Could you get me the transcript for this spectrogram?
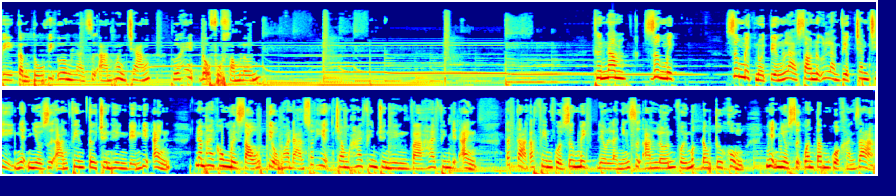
vì Cẩm Tú Vị Ương là dự án hoành tráng, hứa hẹn độ phủ sóng lớn. Thứ năm, Dương Mịch Dương Mịch nổi tiếng là sao nữ làm việc chăm chỉ nhận nhiều dự án phim từ truyền hình đến điện ảnh. Năm 2016, Tiểu Hoa Đán xuất hiện trong hai phim truyền hình và hai phim điện ảnh. Tất cả các phim của Dương Mịch đều là những dự án lớn với mức đầu tư khủng, nhận nhiều sự quan tâm của khán giả.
